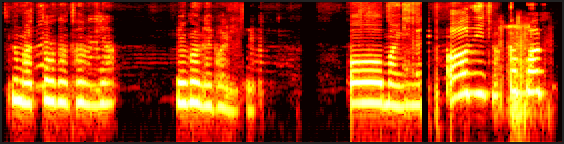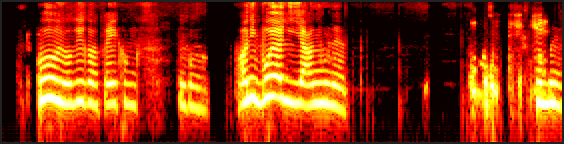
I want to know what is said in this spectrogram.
지금 왔다 나타나냐? 이건 해봐, 이제. 오 마이 갓. 아니, 잠깐만. 어, 여기가 베이컨, 이거. 아니, 뭐야, 이 양이는. 그러면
